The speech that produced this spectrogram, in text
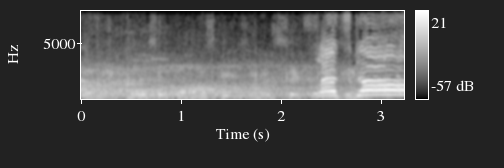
The head coach of the Huskies in his sixth Let's go!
